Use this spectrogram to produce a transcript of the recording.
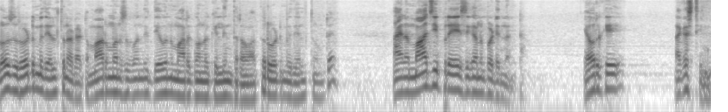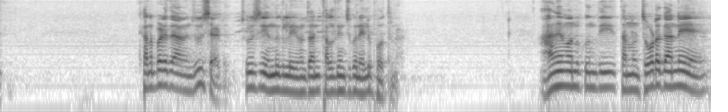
రోజు రోడ్డు మీద వెళ్తున్నాడట. మారు మనసు పొంది దేవుని మార్గంలోకి వెళ్ళిన తర్వాత రోడ్డు మీద వెళ్తుంటే ఆయన మాజీ ప్రేయసి కనపడిందంట. ఎవరికి? అగస్టిన్కి కనపడితే ఆమెను చూశాడు. చూసి ఎందుకు లేవు? తలదించుకొని వెళ్ళిపోతున్నాడు. ఆమె ఏమనుకుంది తనను చూడగానే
